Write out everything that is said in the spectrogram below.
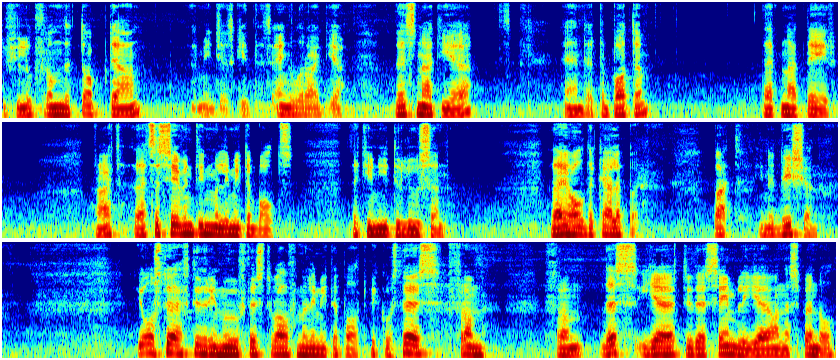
if you look from the top down let me just get this angle right here. This nut here and at the bottom that nut there right? That's a 17 millimeter bolts that you need to loosen. They hold the caliper. But in addition you also have to remove this 12 millimeter bolt because this from from this here to the assembly here on the spindle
